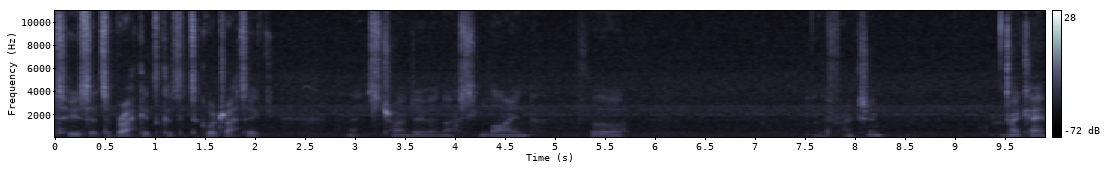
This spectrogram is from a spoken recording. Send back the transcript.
two sets of brackets because it's a quadratic. Let's try and do a nice line for the fraction. Okay.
